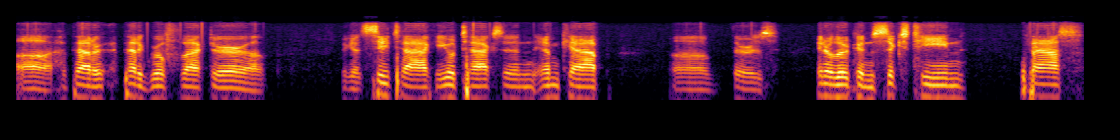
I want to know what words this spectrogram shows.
uh, hepatic, hepatic, growth factor, uh, we got CTACK, eotaxin, MCAP, uh, there's interleukin 16, FAS,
